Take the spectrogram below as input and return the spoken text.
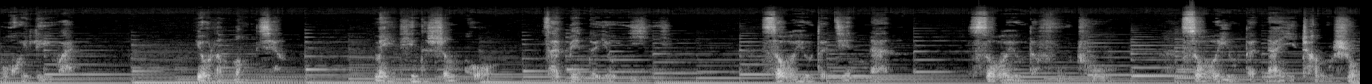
不会例外。有了梦想，每天的生活才变得有意义。所有的艰难。所有的付出，所有的难以承受，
